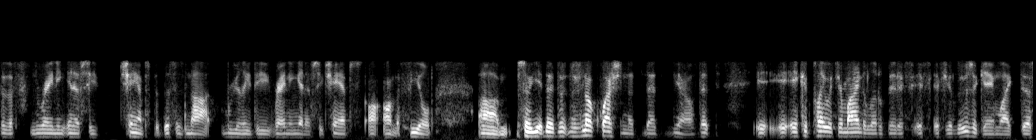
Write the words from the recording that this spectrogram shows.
they're the reigning NFC champs, but this is not really the reigning NFC champs on, on the field. Um, so yeah, there, there's no question that that you know that it, it could play with your mind a little bit if if if you lose a game like this.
